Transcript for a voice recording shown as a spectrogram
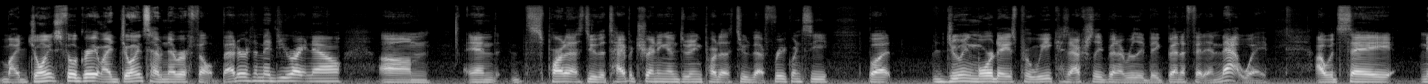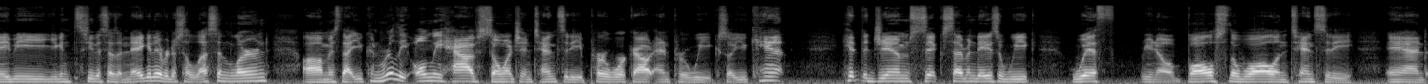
my joints feel great. My joints have never felt better than they do right now. Um, and part of that's due to the type of training I'm doing, part of that's due to that frequency. But doing more days per week has actually been a really big benefit in that way. I would say maybe you can see this as a negative or just a lesson learned um, is that you can really only have so much intensity per workout and per week. So you can't hit the gym six, seven days a week with you know balls to the wall intensity and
